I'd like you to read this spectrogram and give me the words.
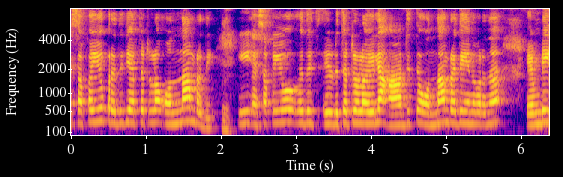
എസ് എഫ് ഐ യു പ്രതി ചേർത്തിട്ടുള്ള ഒന്നാം പ്രതി. ഈ എസ് എഫ് ഐ യു ഇത് എടുത്തിട്ടുള്ളതിൽ ആദ്യത്തെ ഒന്നാം പ്രതി എന്ന് പറഞ്ഞ M D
